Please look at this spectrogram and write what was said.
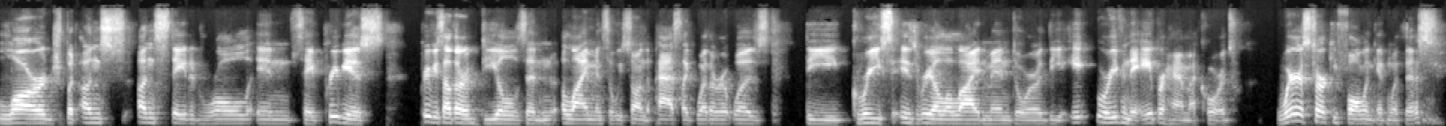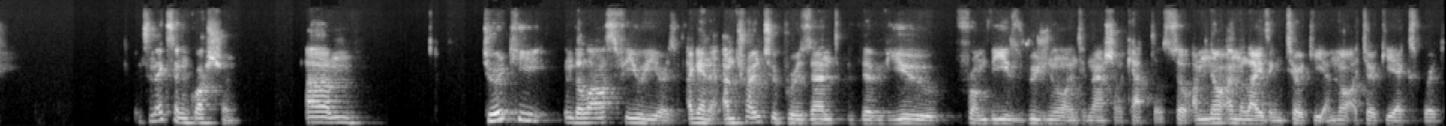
large but uns- unstated role in say previous previous other deals and alignments that we saw in the past like whether it was the Greece Israel alignment or the or even the Abraham Accords. Where is Turkey falling in with this? It's an excellent question. Um, Turkey in the last few years again I'm trying to present the view from these regional international capitals. So I'm not analyzing Turkey. I'm not a Turkey expert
